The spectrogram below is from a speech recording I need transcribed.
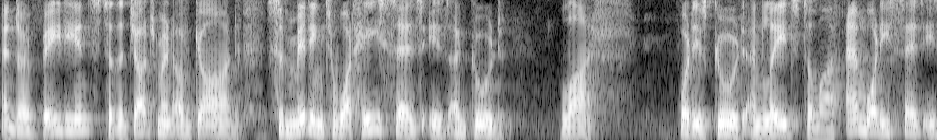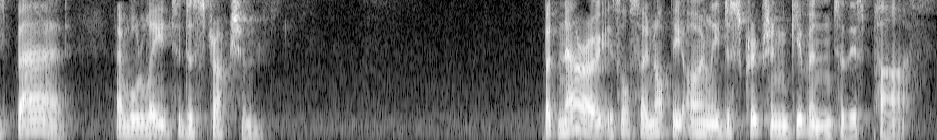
and obedience to the judgment of God, submitting to what He says is a good life. What is good and leads to life, and what he says is bad and will lead to destruction. But narrow is also not the only description given to this path.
